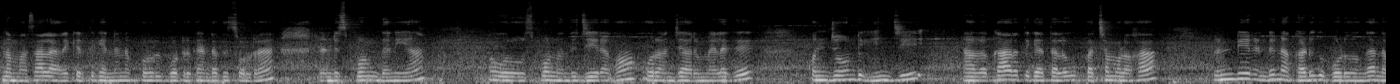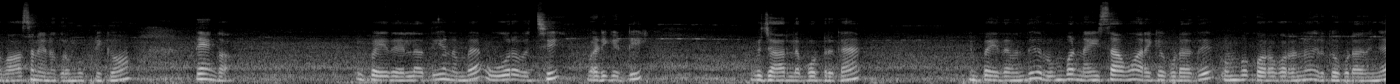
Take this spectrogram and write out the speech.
இந்த மசாலா அரைக்கிறதுக்கு என்னென்ன பொருள் போட்டிருக்கேன்றதை சொல்கிறேன் ரெண்டு ஸ்பூன் தனியா ஒரு ஸ்பூன் வந்து ஜீரகம் ஒரு அஞ்சாறு மிளகு கொஞ்சோண்டு இஞ்சி நான் காரத்துக்கு ஏற்ற அளவு பச்சை மிளகா ரெண்டே ரெண்டு நான் கடுகு போடுவேங்க. அந்த வாசனை எனக்கு ரொம்ப பிடிக்கும். தேங்காய். இப்போ இதை எல்லாத்தையும் நம்ம ஊற வச்சு வடிகட்டி இப்போ ஜாரில் போட்டிருக்கேன். இப்போ இதை வந்து ரொம்ப நைஸாகவும் அரைக்கக்கூடாது ரொம்ப குறை குறைன்னு இருக்கக்கூடாதுங்க.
